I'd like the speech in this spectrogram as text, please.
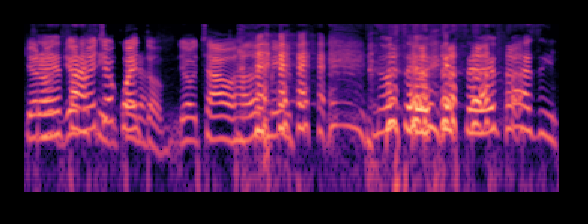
Yo, se no, ve yo no he hecho pero- cuento. Yo, chao, a dormir. no se ve, se ve fácil.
